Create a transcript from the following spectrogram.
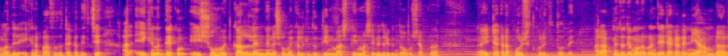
আমাদের এখানে পাঁচ হাজার টাকা দিচ্ছে। আর এইখানে দেখুন, এই সময়কাল, লেনদেনের সময়কাল কিন্তু তিন মাস। তিন মাসের ভিতরে কিন্তু অবশ্যই আপনার এই টাকাটা পরিশোধ করে দিতে হবে। আর আপনি যদি মনে করেন যে এই টাকাটা নিয়ে আমরা আর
